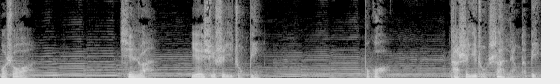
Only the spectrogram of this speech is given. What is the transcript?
我说：“心软。”也许是一种病，不过，它是一种善良的病。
